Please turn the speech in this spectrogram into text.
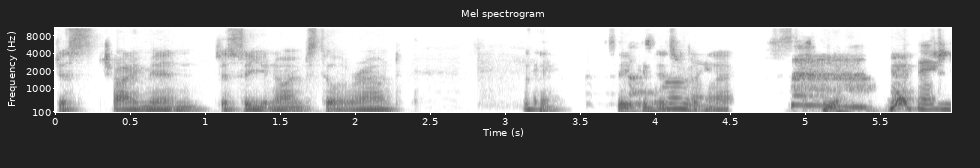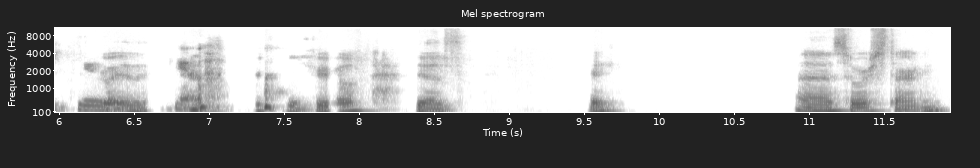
just chime in, just so you know I'm still around. Okay, so you can just relax. yeah. Thank you. yeah. you feel yes. Okay. Uh, so we're starting.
